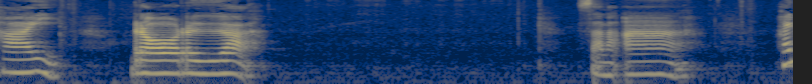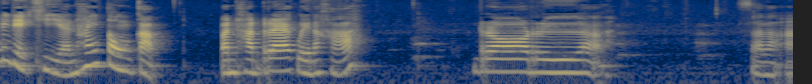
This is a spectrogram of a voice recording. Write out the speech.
ไทย รอเรือสระอา ให้เด็กๆเขียนให้ตรงกับ บรรทัดแรกเลยนะคะ รอเรือสระอ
